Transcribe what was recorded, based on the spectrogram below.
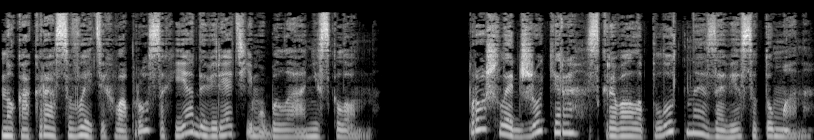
но как раз в этих вопросах я доверять ему была не склонна. Прошлое Джокера скрывала плотная завеса тумана.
